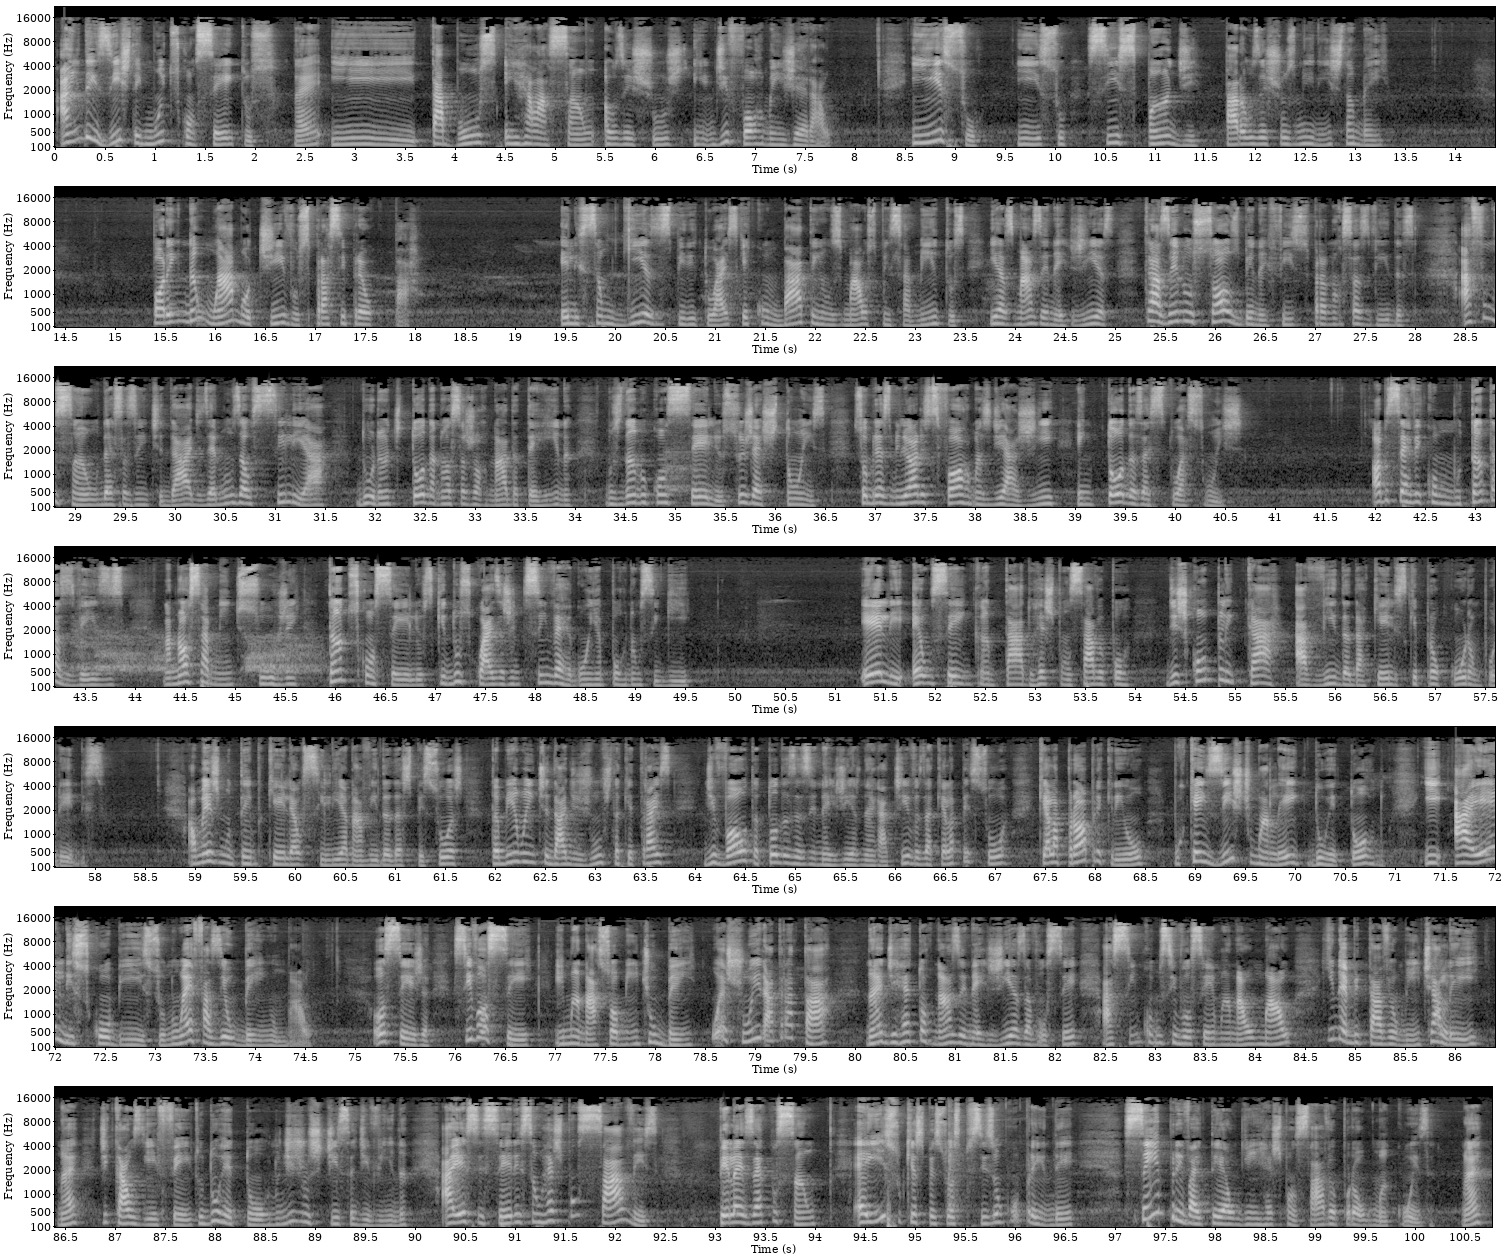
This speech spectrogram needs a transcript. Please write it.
Ainda existem muitos conceitos né, e tabus em relação aos Exus de forma em geral. E isso, isso se expande para os Exus mirins também. Porém, não há motivos para se preocupar. Eles são guias espirituais que combatem os maus pensamentos e as más energias, trazendo só os benefícios para nossas vidas. A função dessas entidades é nos auxiliar durante toda a nossa jornada terrena, nos dando conselhos, sugestões sobre as melhores formas de agir em todas as situações. Observe como tantas vezes na nossa mente surgem tantos conselhos que dos quais a gente se envergonha por não seguir. Ele é um ser encantado responsável por descomplicar a vida daqueles que procuram por eles. Ao mesmo tempo que ele auxilia na vida das pessoas, também é uma entidade justa que traz de volta todas as energias negativas daquela pessoa que ela própria criou, porque existe uma lei do retorno e a eles coube isso, não é fazer o bem e o mal. Ou seja, se você emanar somente o bem, o Exu irá tratar né, de retornar as energias a você, assim como se você emanar o mal, inevitavelmente a lei né, de causa e efeito, do retorno, de justiça divina, a esses seres são responsáveis pela execução. É isso que as pessoas precisam compreender. Sempre vai ter alguém responsável por alguma coisa, né?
